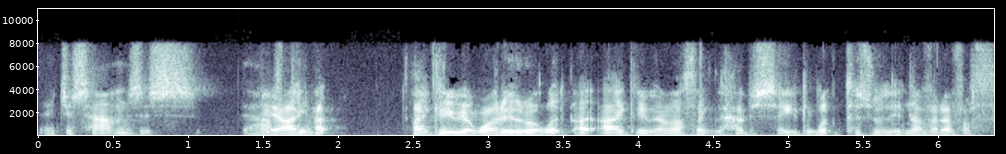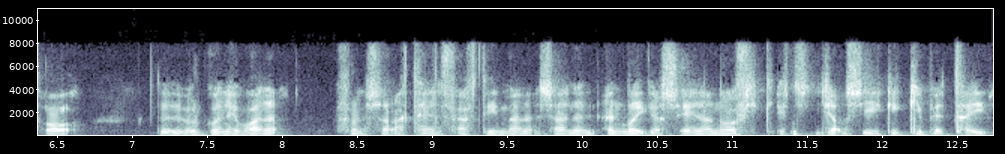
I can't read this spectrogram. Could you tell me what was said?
it just happens. It's Yeah. I, I, I agree with though. Look, I, I agree with him. I think the Hibs side looked as though they never ever thought that they were going to win it from sort of 10, 15 minutes in. And, and like you're saying, I know if you, you you could keep it tight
